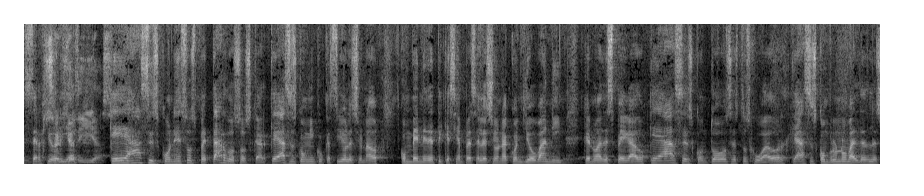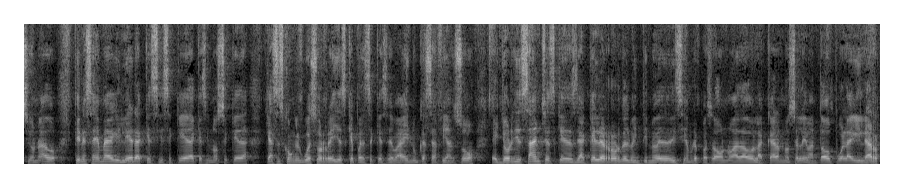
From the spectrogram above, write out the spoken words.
Sergio, Díaz. ¿Qué haces con esos petardos, Oscar? ¿Qué haces con Nico Castillo lesionado, con Benedetti que siempre se lesiona, con Giovanni que no ha despegado? ¿Qué haces con todos estos jugadores? ¿Qué haces con Bruno Valdés lesionado? Tienes a M. Aguilera que si se queda, que si no se queda. ¿Qué haces con el Hueso Reyes que parece que se va y nunca se afianzó? Eh, Sánchez, que desde aquel error del 29 de diciembre pasado no ha dado la cara, no se ha levantado, Paul Aguilar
